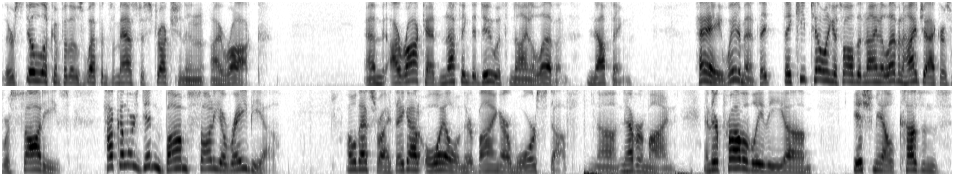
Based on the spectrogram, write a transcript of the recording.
They're still looking for those weapons of mass destruction in Iraq. And Iraq had nothing to do with 9 11. Nothing. Hey, wait a minute. They, they keep telling us all the 9 11 hijackers were Saudis. How come we didn't bomb Saudi Arabia? Oh, that's right. They got oil and they're buying our war stuff. No, never mind. And they're probably the um, Ishmael cousins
